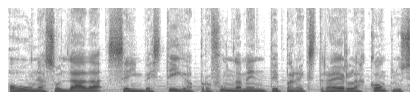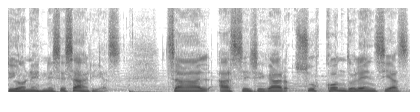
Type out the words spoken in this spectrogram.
o una soldada se investiga profundamente para extraer las conclusiones necesarias. Tzal hace llegar sus condolencias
